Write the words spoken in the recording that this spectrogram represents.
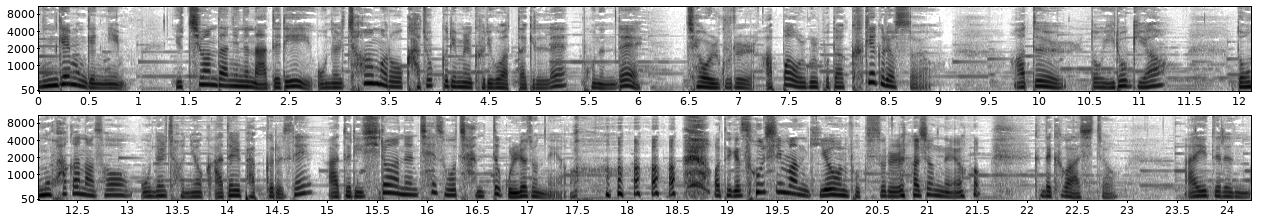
뭉게뭉게님, 유치원 다니는 아들이 오늘 처음으로 가족 그림을 그리고 왔다길래 보는데 제 얼굴을 아빠 얼굴보다 크게 그렸어요. 아들, 너 1억이야? 너무 화가 나서 오늘 저녁 아들 밥그릇에 아들이 싫어하는 채소 잔뜩 올려줬네요. 어, 되게 소심한 귀여운 복수를 하셨네요. 근데 그거 아시죠? 아이들은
